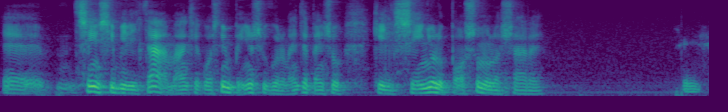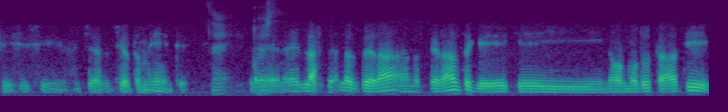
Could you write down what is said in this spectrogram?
eh, sensibilità, ma anche questo impegno sicuramente penso che il segno lo possono lasciare. Sì, sì, sì, sì certamente. Eh, eh, la, la, speranza, la, speranza che, che i normodotati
